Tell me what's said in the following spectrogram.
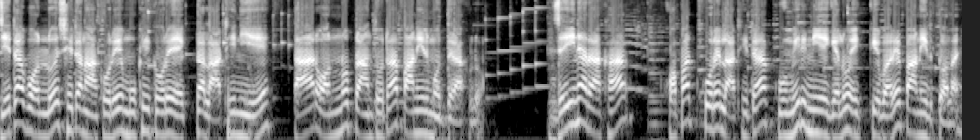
যেটা বলল সেটা না করে মুখে করে একটা লাঠি নিয়ে তার অন্য প্রান্তটা পানির মধ্যে রাখল। যেই না রাখা, হঠাৎ করে লাঠিটা কুমির নিয়ে গেল একেবারে পানির তলায়।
